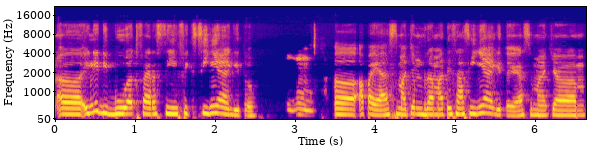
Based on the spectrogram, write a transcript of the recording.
uh, ini dibuat versi fiksinya gitu. Mm. Uh, apa ya, semacam dramatisasinya gitu ya, semacam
